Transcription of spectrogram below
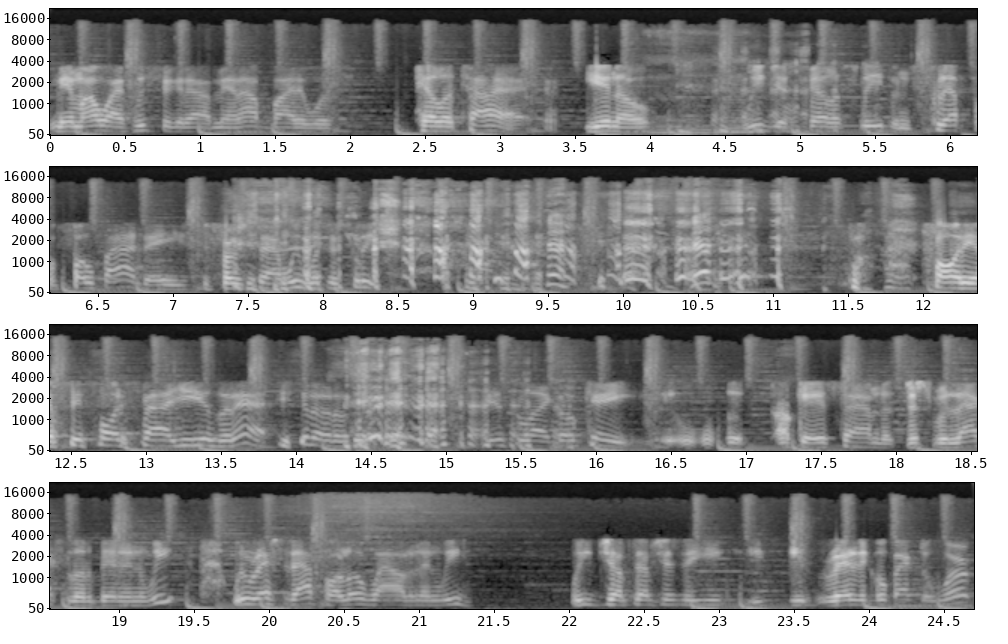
me and my wife, we figured out, man, our body was hella tired. You know, mm-hmm. we just fell asleep and slept for four, five days the first time we went to sleep. 40 or 50, 45 years of that. You know what I'm saying? it's like, okay, okay, it's time to just relax a little bit. And we, we rested out for a little while and then we, we jumped up. She said, you, you, you ready to go back to work?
